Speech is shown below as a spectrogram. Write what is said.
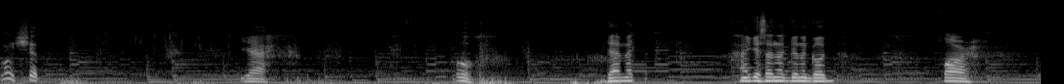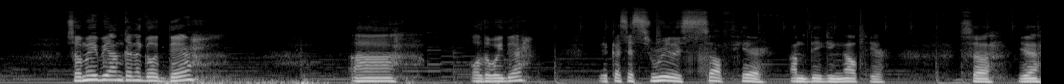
oh shit. Yeah oh damn it. I guess I'm not gonna go far. So maybe I'm gonna go there. Uh all the way there. Because it's really soft here. I'm digging out here. So yeah.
